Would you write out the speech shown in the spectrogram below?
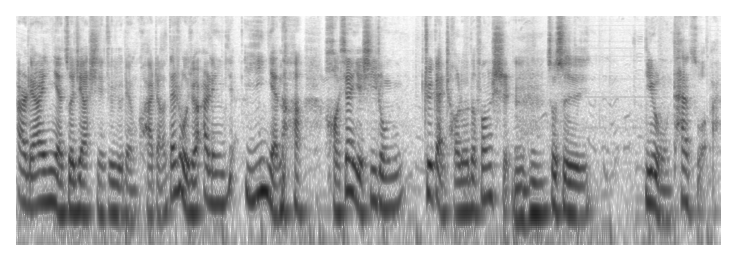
二零二一年做这样事情，就有点夸张。但是我觉得二零一一年的话，好像也是一种追赶潮流的方式，嗯哼，就是一种探索吧。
